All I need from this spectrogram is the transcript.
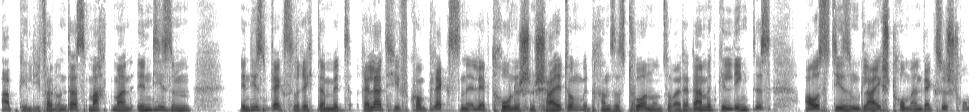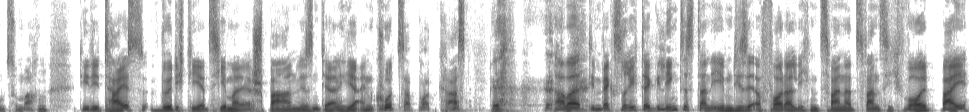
abgeliefert. Und das macht man in diesem in diesem Wechselrichter mit relativ komplexen elektronischen Schaltungen, mit Transistoren und so weiter. Damit gelingt es, aus diesem Gleichstrom einen Wechselstrom zu machen. Die Details würde ich dir jetzt hier mal ersparen. Wir sind ja hier ein kurzer Podcast. Ja. Aber dem Wechselrichter gelingt es dann eben, diese erforderlichen 220 Volt bei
